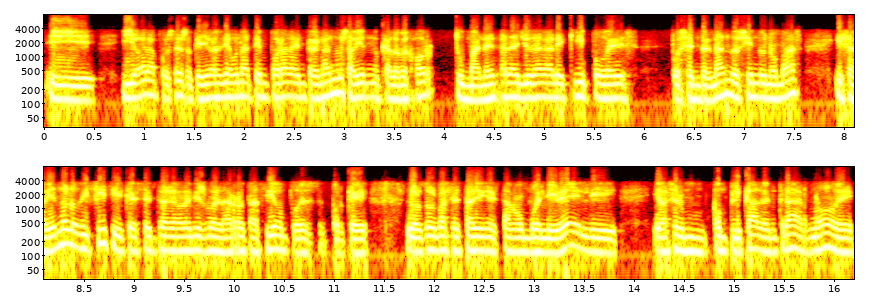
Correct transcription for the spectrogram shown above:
y, y ahora pues eso, que llevas ya una temporada entrenando sabiendo que a lo mejor tu manera de ayudar al equipo es pues entrenando siendo uno más y sabiendo lo difícil que es entrar ahora mismo en la rotación, pues porque los dos vas a estar bien, están a un buen nivel y, va a ser complicado entrar, ¿no? Eh,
